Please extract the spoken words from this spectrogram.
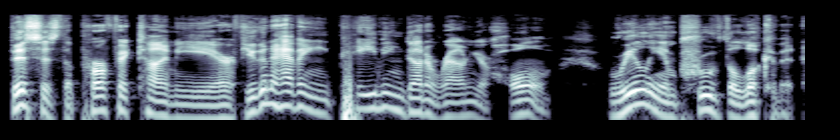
This is the perfect time of year. If you're going to have any paving done around your home, really improve the look of it.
